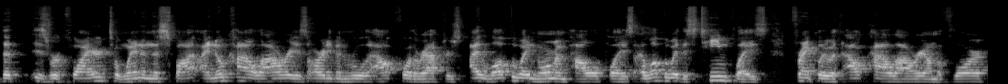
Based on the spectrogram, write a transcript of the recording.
that is required to win in this spot. I know Kyle Lowry has already been ruled out for the Raptors. I love the way Norman Powell plays. I love the way this team plays, frankly, without Kyle Lowry on the floor.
